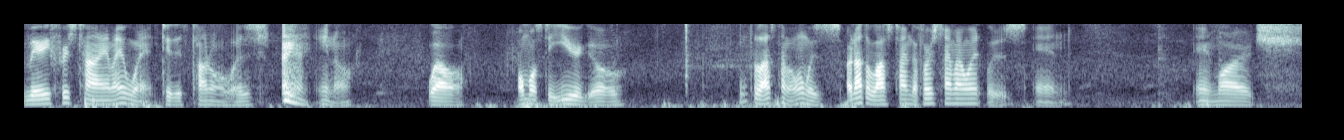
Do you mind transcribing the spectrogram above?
Very first time I went to this tunnel was, you know, well, almost a year ago. I think the last time I went was, or not the last time, the first time I went was in, in March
